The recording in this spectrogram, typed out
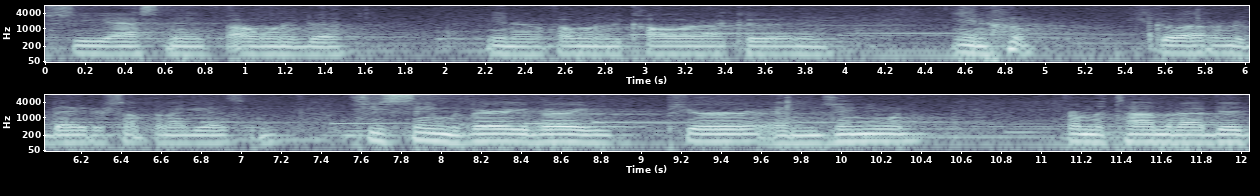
she asked me if I wanted to, you know, if I wanted to call her, I could, and you know, go out on a date or something, I guess. And she seemed very, very pure and genuine from the time that I did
